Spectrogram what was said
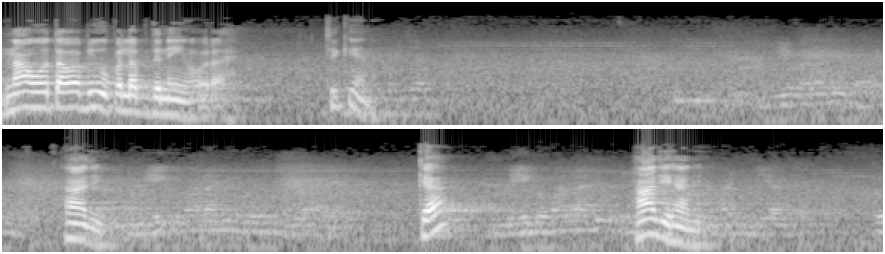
ना होता हुआ भी उपलब्ध नहीं हो रहा है। ठीक है ना ये वाला जो उदाहरण है, हाँ जी है क्या हाँ जी, हाँ जी। है तो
